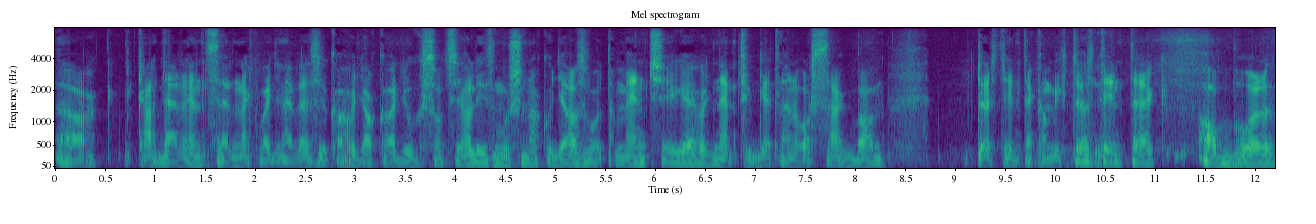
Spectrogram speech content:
a Kádár rendszernek, vagy nevezzük, ahogy akarjuk, szocializmusnak, ugye az volt a mentsége, hogy nem független országban történtek, amik történtek, abból,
